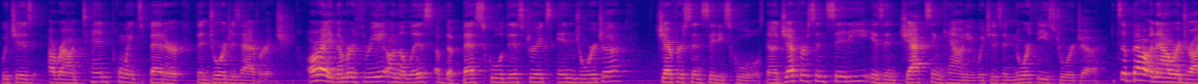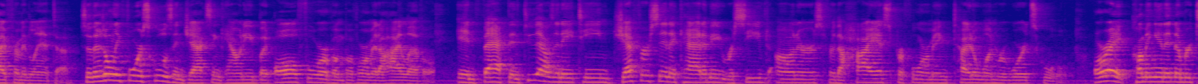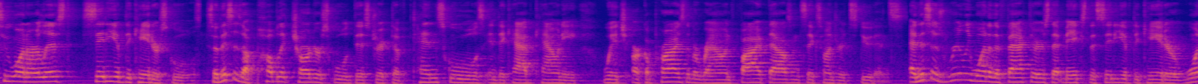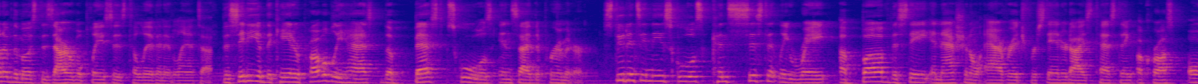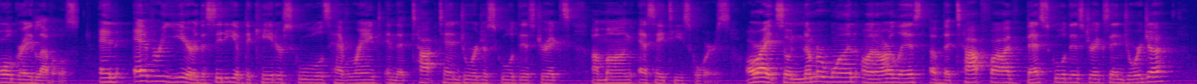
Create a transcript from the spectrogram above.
which is around 10 points better than Georgia's average. All right, number three on the list of the best school districts in Georgia Jefferson City Schools. Now, Jefferson City is in Jackson County, which is in northeast Georgia. It's about an hour drive from Atlanta. So there's only four schools in Jackson County, but all four of them perform at a high level. In fact, in 2018, Jefferson Academy received honors for the highest performing Title I reward school. All right, coming in at number two on our list, City of Decatur Schools. So, this is a public charter school district of 10 schools in DeKalb County, which are comprised of around 5,600 students. And this is really one of the factors that makes the city of Decatur one of the most desirable places to live in Atlanta. The city of Decatur probably has the best schools inside the perimeter. Students in these schools consistently rate above the state and national average for standardized testing across all grade levels. And every year, the city of Decatur schools have ranked in the top 10 Georgia school districts among SAT scores. All right, so number one on our list of the top five best school districts in Georgia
